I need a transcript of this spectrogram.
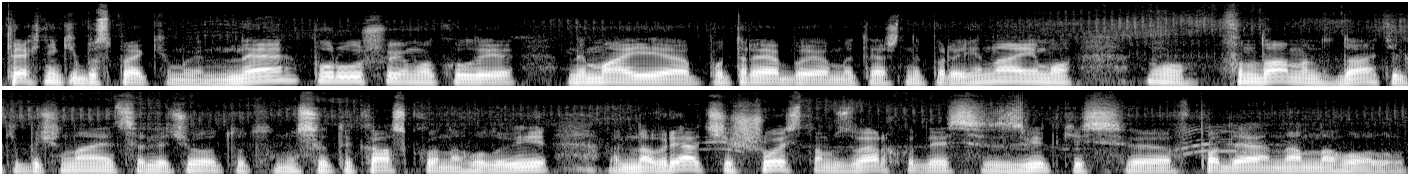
Техніки безпеки ми не порушуємо, коли немає потреби, ми теж не перегинаємо. Ну, фундамент да, тільки починається. Для чого тут носити каску на голові? Навряд чи щось там зверху десь звідкись е, впаде нам на голову.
